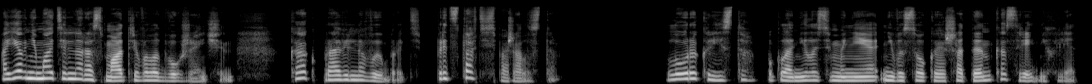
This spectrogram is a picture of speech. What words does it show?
а я внимательно рассматривала двух женщин. Как правильно выбрать? Представьтесь, пожалуйста. Лора Криста поклонилась мне невысокая шатенка средних лет.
